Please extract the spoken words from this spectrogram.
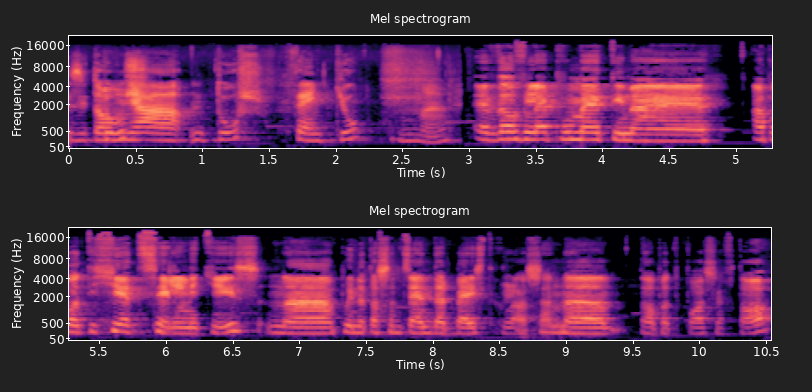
ζητώ Τους. μια... Τους, thank you. Ναι. Εδώ βλέπουμε την ε, αποτυχία της ελληνικής, να, που είναι τόσο gender-based γλώσσα, να το αποτυπώσει αυτό.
